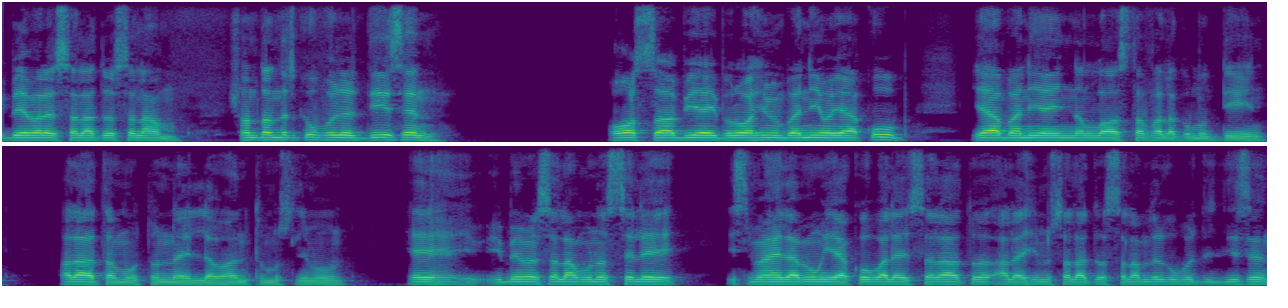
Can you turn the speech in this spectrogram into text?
ইব্রাহিম আলাই সাল্লাতাম সন্তানদেরকে উপদেশ দিয়েছেন। ওয়াসাবিয়া ইব্রাহিম বানি ও ইয়াকুব, ইয়া বানিয়া ইন্নাল্লাহ আস্তাফালাকুমুদ্দিন ফালা তামুতুন্না ইল্লা ওয়া আনতুম মুসলিমুন। হে ইব্রাহিম সাল্লাম ওনার ছেলে ইসমাইল এবং ইয়াকুব আলাই সালাত আলহিম সাল্লাতামদেরকে উপদেশ দিয়েছেন,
